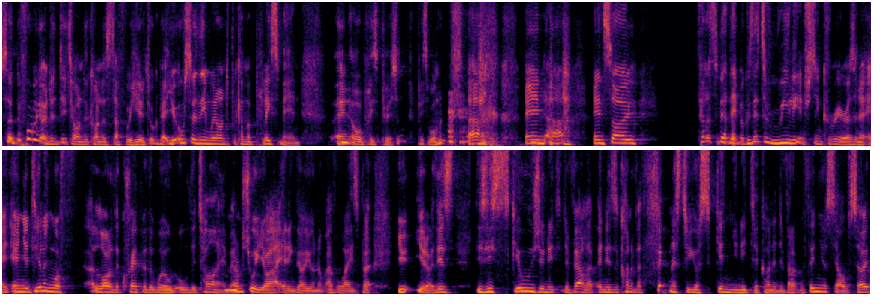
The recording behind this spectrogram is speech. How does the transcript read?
so before we go into detail on the kind of stuff we're here to talk about, you also then went on to become a policeman and or police person, police woman, uh, and uh, and so tell us about that because that's a really interesting career, isn't it? And, and, you're dealing with a lot of the crap of the world all the time, and I'm sure you are adding value in other ways. But you you know there's there's these skills you need to develop, and there's a kind of a thickness to your skin you need to kind of develop within yourself. So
